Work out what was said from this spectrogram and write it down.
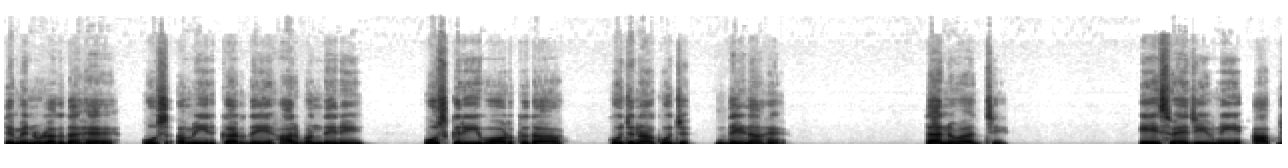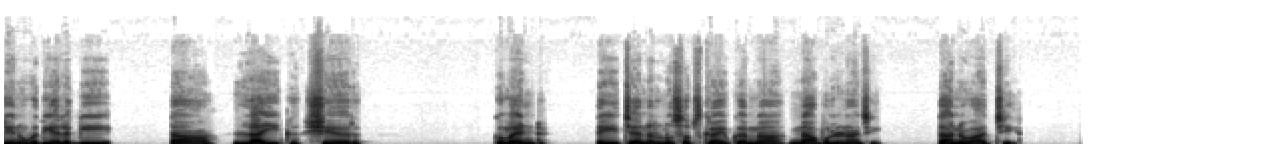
ਤੇ ਮੈਨੂੰ ਲੱਗਦਾ ਹੈ, ਉਸ ਅਮੀਰ ਘਰ ਦੇ ਹਰ ਬੰਦੇ ਨੇ ਉਸ ਗਰੀਬ ਔਰਤ ਦਾ ਕੁਝ ਨਾ ਕੁਝ ਦੇਣਾ ਹੈ। ਧੰਨਵਾਦ ਜੀ। ਇਹ ਸਵੈ ਜੀਵਨੀ ਆਪ ਜੀ ਨੂੰ ਵਧੀਆ ਲੱਗੀ ਤਾਂ ਲਾਈਕ ਸ਼ੇਅਰ ਕਮੈਂਟ ਤੇ ਚੈਨਲ ਨੂੰ ਸਬਸਕ੍ਰਾਈਬ ਕਰਨਾ ਨਾ ਭੁੱਲਣਾ ਜੀ। ਧੰਨਵਾਦ ਜੀ।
